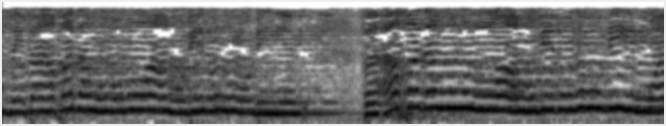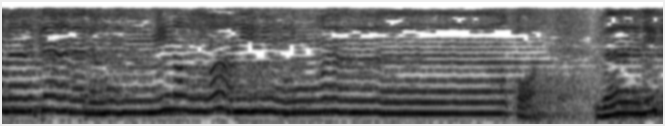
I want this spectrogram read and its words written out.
الأرض فأخذهم الله بذنوبهم فأخذهم الله بذنوبهم وما كان لهم من الله من واق. ذلك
